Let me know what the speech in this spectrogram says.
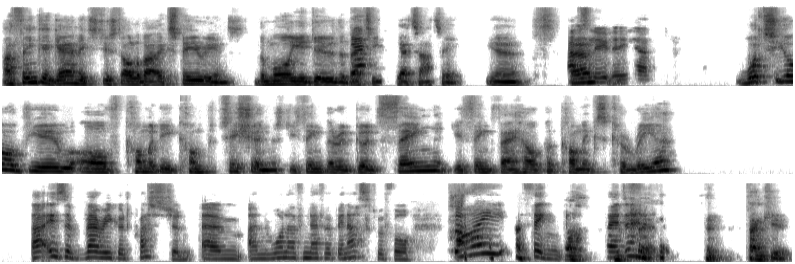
I think again, it's just all about experience. The more you do, the better you get at it. Yeah. Um, absolutely, yeah. what's your view of comedy competitions? Do you think they're a good thing? Do you think they help a comic's career? That is a very good question, um, and one I've never been asked before. I think that. Thank you.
